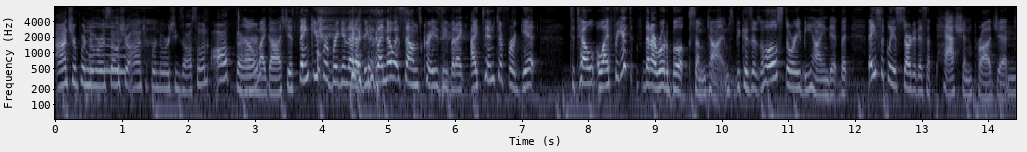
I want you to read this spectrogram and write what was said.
entrepreneur, a social entrepreneur, she's also an author. Oh my gosh. Yes. Thank you for bringing that up because I know it sounds crazy, but I, I tend to forget to tell. Oh, I forget that I wrote a book sometimes because there's a whole story behind it. But basically, it started as a passion project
